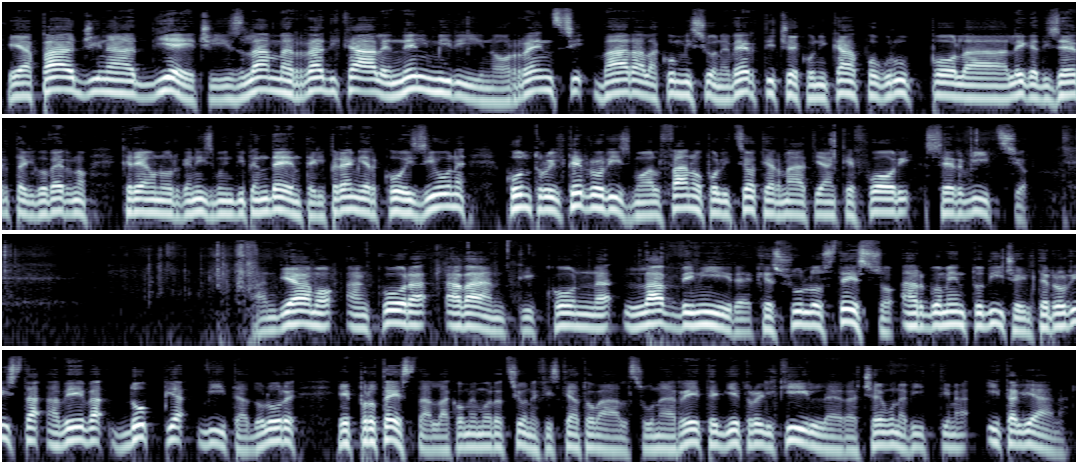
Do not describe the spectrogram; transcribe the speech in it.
E a pagina 10, Islam radicale nel mirino, Renzi vara la commissione vertice con i capogruppo, la Lega diserta, il governo crea un organismo indipendente, il Premier coesione contro il terrorismo, Alfano poliziotti armati anche fuori servizio. Andiamo ancora avanti con l'avvenire che sullo stesso argomento dice il terrorista aveva doppia vita, dolore e protesta alla commemorazione Fischiato Vals, una rete dietro il killer, c'è una vittima italiana.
